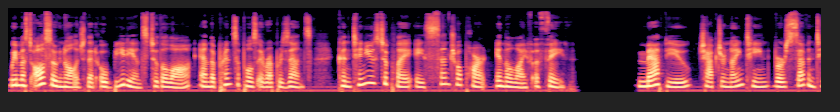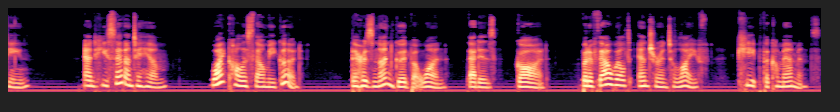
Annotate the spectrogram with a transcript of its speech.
we must also acknowledge that obedience to the law and the principles it represents continues to play a central part in the life of faith. Matthew chapter 19 verse 17 And he said unto him, Why callest thou me good? There is none good but one, that is, God. But if thou wilt enter into life, keep the commandments.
